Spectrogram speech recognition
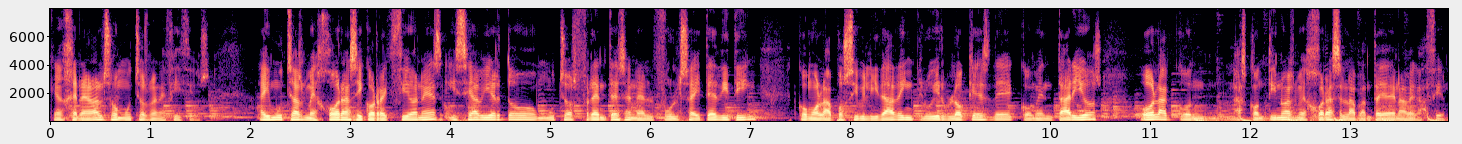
que en general son muchos beneficios. Hay muchas mejoras y correcciones y se ha abierto muchos frentes en el full site editing, como la posibilidad de incluir bloques de comentarios o las continuas mejoras en la pantalla de navegación.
